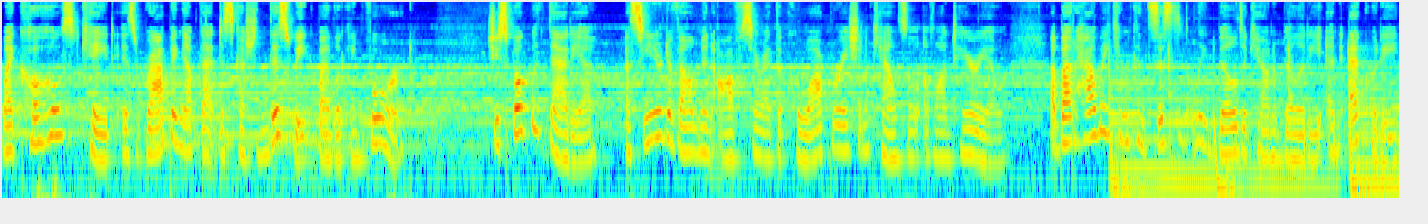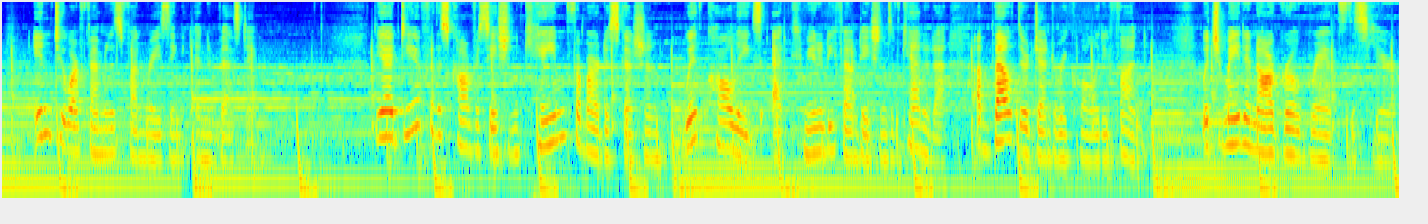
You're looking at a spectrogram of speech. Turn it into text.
My co host Kate is wrapping up that discussion this week by looking forward. She spoke with Nadia, a senior development officer at the Cooperation Council of Ontario, about how we can consistently build accountability and equity into our feminist fundraising and investing. The idea for this conversation came from our discussion with colleagues at Community Foundations of Canada about their Gender Equality Fund, which made inaugural grants this year.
